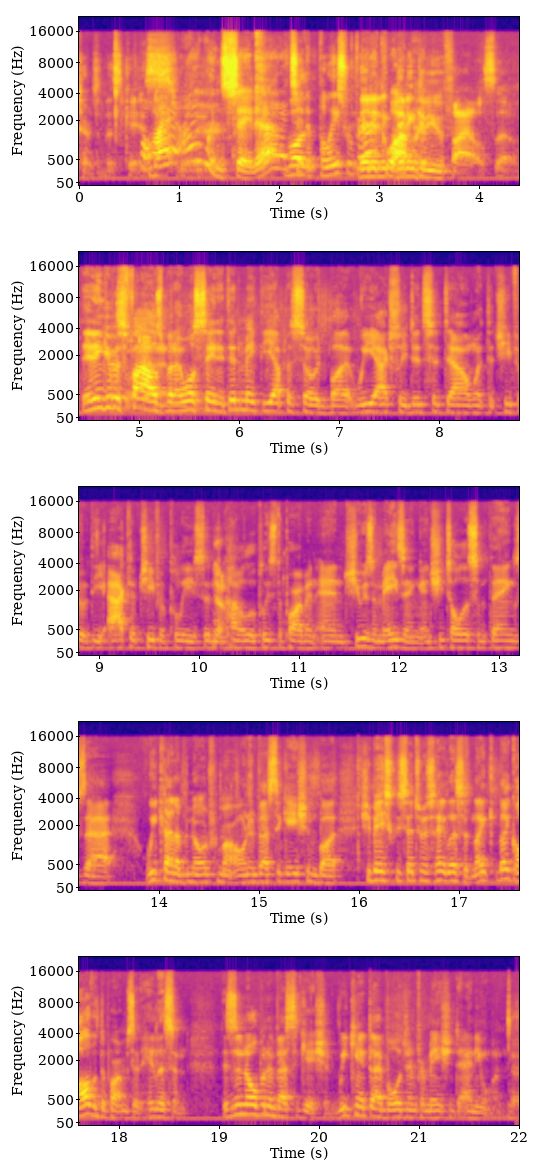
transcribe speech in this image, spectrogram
terms of this case. Oh, I, I wouldn't say that. I'd Well, say the police were They didn't, they didn't give you files, though. They didn't give us That's what I files, had. but I will say, and it didn't make the episode, but we actually did sit down with the chief of the active chief of police in the Honolulu Police Department, and she was amazing, and she told us some things that we kind of known from our own investigation, but she basically said to us, hey, listen, like like all the departments said, hey, listen, this is an open investigation. We can't divulge information to anyone. Yeah.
